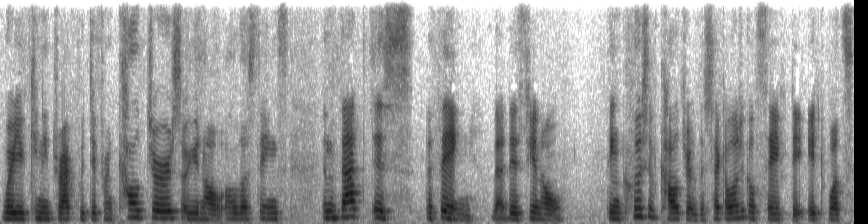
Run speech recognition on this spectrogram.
where you can interact with different cultures or, you know, all those things and that is the thing that is, you know, the inclusive culture, the psychological safety, it what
